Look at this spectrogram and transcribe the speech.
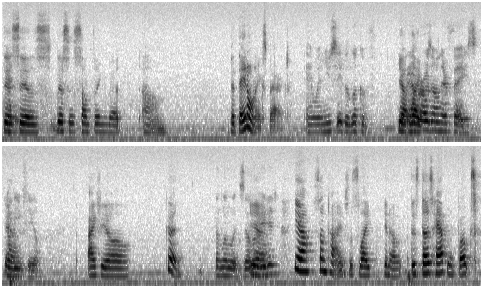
This And- is this is something that um, that they don't expect. And when you see the look of Yeah, whatever like- is on their face, how do Yeah. you feel? I feel good. A little exhilarated? Yeah, sometimes it's like you know this does happen, folks.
